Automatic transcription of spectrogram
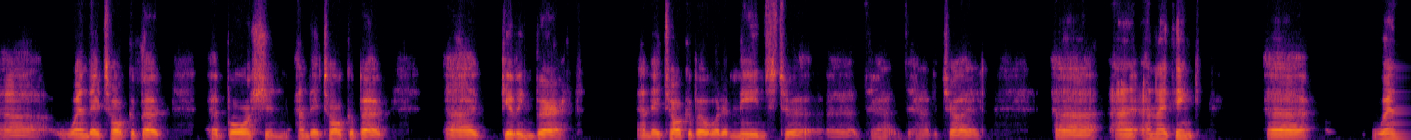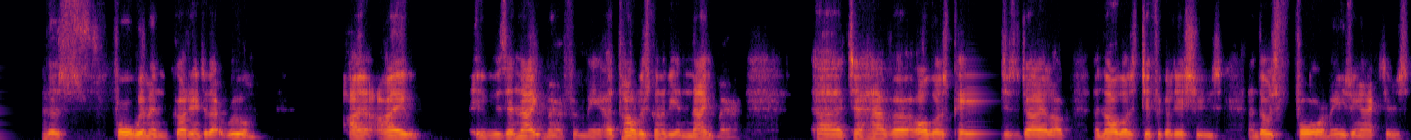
uh, when they talk about abortion and they talk about uh, giving birth. and they talk about what it means to uh, to, to, have, a child. Uh, and, I think uh, when those four women got into that room, I, I it was a nightmare for me. I thought it was going to be a nightmare uh, to have uh, all those pages of dialogue and all those difficult issues and those four amazing actors.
